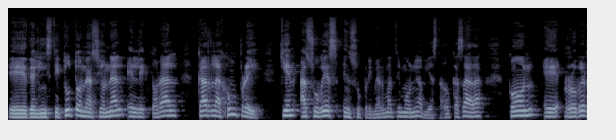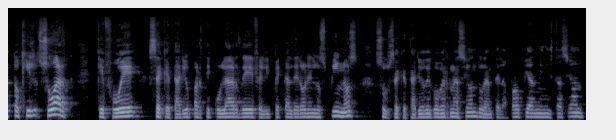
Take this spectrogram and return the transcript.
eh, del Instituto Nacional Electoral, Carla Humphrey, quien a su vez en su primer matrimonio había estado casada con eh, Roberto Gil Suart, que fue secretario particular de Felipe Calderón en Los Pinos, subsecretario de Gobernación durante la propia administración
